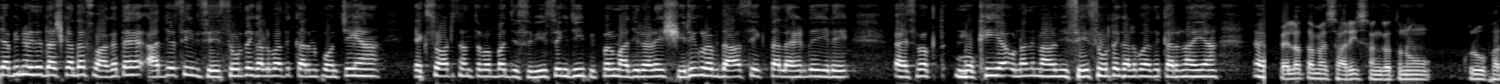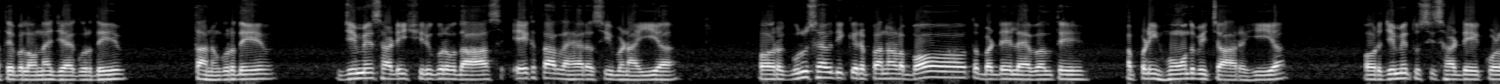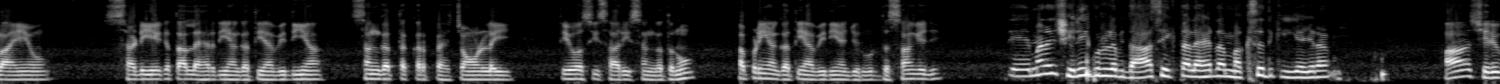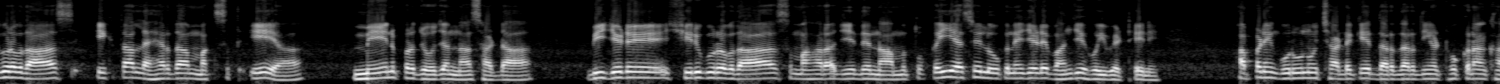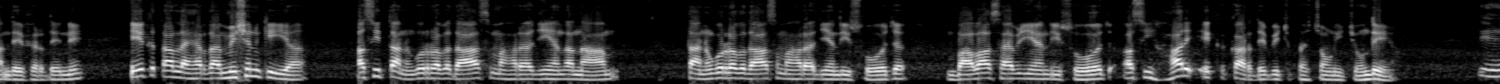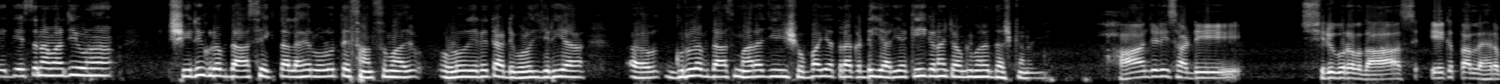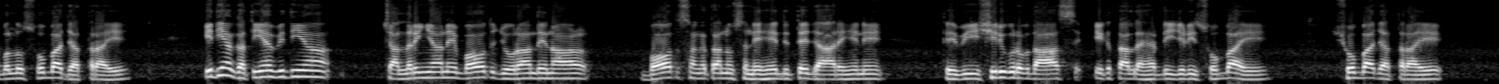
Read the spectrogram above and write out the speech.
ਪੰਜਾਬੀ ਨੂੰ ਇਹਦੇ ਦਰਸ਼ਕਾਂ ਦਾ ਸਵਾਗਤ ਹੈ। ਅੱਜ ਅਸੀਂ ਵਿਸ਼ੇਸ਼ ਤੌਰ ਤੇ ਗੱਲਬਾਤ ਕਰਨ ਪਹੁੰਚੇ ਹਾਂ 108 ਸੰਤ ਬਾਬਾ ਜਸਵੀਰ ਸਿੰਘ ਜੀ, ਪਿੱਪਲ ਮਾਜਰੇ ਵਾਲੇ ਸ਼੍ਰੀ ਗੁਰੂ ਰਵਿਦਾਸ ਏਕਤਾ ਲਹਿਰ ਦੇ ਜਿਹੜੇ ਇਸ ਵਕਤ ਮੁਖੀ ਆ, ਉਹਨਾਂ ਦੇ ਨਾਲ ਵਿਸ਼ੇਸ਼ ਤੌਰ ਤੇ ਗੱਲਬਾਤ ਕਰਨ ਆਏ ਆ ਪਹਿਲਾਂ ਤਾਂ ਮੈਂ ਸਾਰੀ ਸੰਗਤ ਨੂੰ ਗੁਰੂ ਫਤਿਹ ਬੁਲਾਉਣਾ ਜੈ ਗੁਰਦੇਵ, ਧੰਨ ਗੁਰਦੇਵ। ਜਿਵੇਂ ਸਾਡੀ ਸ੍ਰੀ ਗੁਰੂ ਰਵਿਦਾਸ ਏਕਤਾ ਲਹਿਰ ਅਸੀਂ ਬਣਾਈ ਆ ਔਰ ਗੁਰੂ ਸਾਹਿਬ ਦੀ ਕਿਰਪਾ ਨਾਲ ਬਹੁਤ ਵੱਡੇ ਲੈਵਲ ਤੇ ਆਪਣੀ ਹੋਂਦ ਵਿੱਚ ਆ ਰਹੀ ਆ। ਔਰ ਜਿਵੇਂ ਤੁਸੀਂ ਸਾਡੇ ਕੋਲ ਆਏ ਹੋ ਸਾਡੀ ਏਕਤਾ ਲਹਿਰ ਦੀਆਂ ਗਤੀਆਂ ਵਿਧੀਆਂ ਸੰਗਤ ਤੱਕ ਪਹੁੰਚਾਉਣ ਲਈ ਤੇ ਉਹ ਅਸੀਂ ਸਾਰੀ ਸੰਗਤ ਨੂੰ ਆਪਣੀਆਂ ਗਤੀਆਂ ਵਿਧੀਆਂ ਜ਼ਰੂਰ ਦੱਸਾਂਗੇ ਜੀ। ਤੇ ਮਹਾਰਾਜ ਸ਼੍ਰੀ ਗੁਰੂ ਰਵਿਦਾਸ ਏਕਤਾ ਲਹਿਰ ਦਾ ਮਕਸਦ ਕੀ ਹੈ ਜਿਹੜਾ? ਹਾਂ ਸ੍ਰੀ ਗੁਰੂ ਰਵਿਦਾਸ ਏਕਤਾ ਲਹਿਰ ਦਾ ਮਕਸਦ ਇਹ ਆ ਮੇਨ ਪ੍ਰਯੋਜਨ ਨਾ ਸਾਡਾ ਵੀ ਜਿਹੜੇ ਸ੍ਰੀ ਗੁਰੂ ਰਵਿਦਾਸ ਮਹਾਰਾਜ ਜੀ ਦੇ ਨਾਮ ਤੋਂ ਕਈ ਐਸੇ ਲੋਕ ਨੇ ਜਿਹੜੇ ਵਾਂਝੇ ਹੋਈ ਬੈਠੇ ਨੇ ਆਪਣੇ ਗੁਰੂ ਨੂੰ ਛੱਡ ਕੇ ਦਰ-ਦਰ ਦੀਆਂ ਠੋਕਰਾਂ ਖਾਂਦੇ ਫਿਰਦੇ ਨੇ। ਏਕਤਾ ਲਹਿਰ ਦਾ ਮਿਸ਼ਨ ਕੀ ਆ? ਅਸੀਂ ਧੰਨ ਗੁਰੂ ਰਵਿਦਾਸ ਮਹਾਰਾਜ ਜੀਆਂ ਦਾ ਨਾਮ ਧੰਨ ਗੁਰੂ ਰਵਿਦਾਸ ਮਹਾਰਾਜ ਜੀਆਂ ਦੀ ਸੋਚ, ਬਾਬਾ ਸਾਹਿਬ ਜੀਆਂ ਦੀ ਸੋਚ ਅਸੀਂ ਹਰ ਇੱਕ ਘਰ ਦੇ ਵਿੱਚ ਪਹੁੰਚਾਉਣੀ ਚਾਹੁੰਦੇ ਹਾਂ। ਤੇ ਜਿਸ ਤਰ੍ਹਾਂ ਮਹਾਰਾਜ ਹੁਣ ਸ਼੍ਰੀ ਗੁਰੂ ਰਵਿਦਾਸ ਏਕਤਾ ਲਹਿਰ ਵੱਲੋਂ ਤੇ ਸੰਤ ਸਮਾਜ ਵੱਲੋਂ ਜਿਹੜੇ ਤੁਹਾਡੇ ਵੱਲੋਂ ਜਿਹੜੀ ਆ ਗੁਰੂ ਰਵਿਦਾਸ ਮਹਾਰਾਜ ਜੀ ਦੀ ਸ਼ੋਭਾ ਯਾਤਰਾ ਕੱਢੀ ਜਾ ਰਹੀ ਹੈ ਕੀ ਕਹਿਣਾ ਚਾਹੋਗੇ ਮਹਾਰਾਜ ਦਰਸ਼ਕਾਂ ਨੂੰ ਜੀ? ਹਾਂ, ਜਿਹੜੀ ਸਾਡੀ ਸ੍ਰੀ ਗੁਰੂ ਰਵਿਦਾਸ ਏਕਤਾ ਲਹਿਰ ਵੱਲੋਂ ਸੋਭਾ ਯਾਤਰਾ ਏ, ਇਹਦੀਆਂ ਗਤੀਆਂ ਵਿਧੀਆਂ ਚੱਲ ਰਹੀਆਂ ਨੇ, ਬਹੁਤ ਜ਼ੋਰਾਂ ਦੇ ਨਾਲ, ਬਹੁਤ ਸੰਗਤਾਂ ਨੂੰ ਸੁਨੇਹੇ ਦਿੱਤੇ ਜਾ ਰਹੇ ਨੇ ਤੇ ਵੀ ਸ੍ਰੀ ਗੁਰੂ ਰਵਿਦਾਸ ਏਕਤਾ ਲਹਿਰ ਦੀ ਜਿਹੜੀ ਸੋਭਾ ਏ, ਸ਼ੋਭਾ ਯਾਤਰਾ ਏ,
